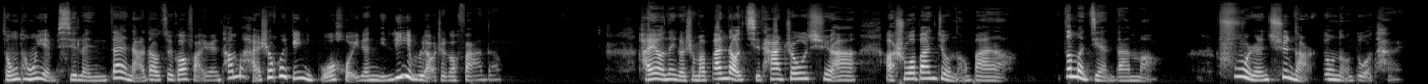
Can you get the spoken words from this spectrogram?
总统也批了，你再拿到最高法院，他们还是会给你驳回的，你立不了这个法的。还有那个什么搬到其他州去啊啊，说搬就能搬啊，这么简单吗？富人去哪儿都能堕胎，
